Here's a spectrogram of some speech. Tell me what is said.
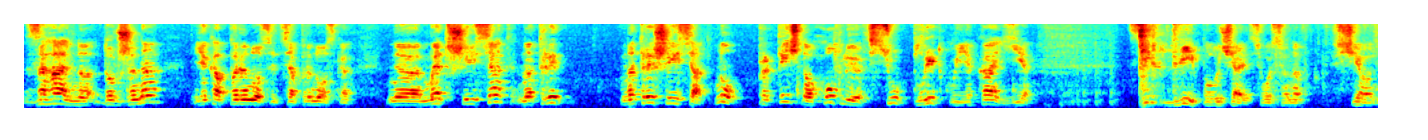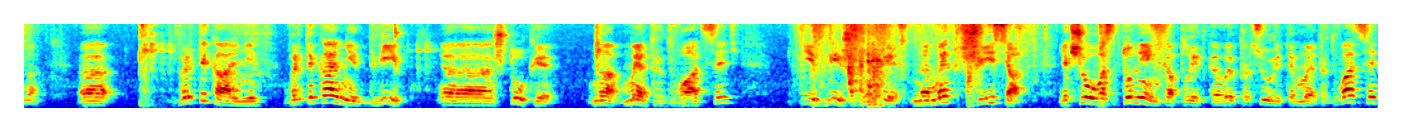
загальна довжина, яка переноситься приноска, е, метр 60 на 3 на 3,60. Ну, практично охоплює всю плитку, яка є. Цих дві, виходить, ось вона ще одна. Е, вертикальні. Вертикальні дві е, штуки на метр 20 і дві штуки на метр 60. Якщо у вас тоненька плитка, ви працюєте метр 20,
